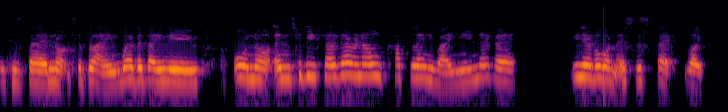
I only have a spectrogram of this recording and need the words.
because they're not to blame whether they knew or not. And to be fair they're an old couple anyway you never you never want to suspect like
